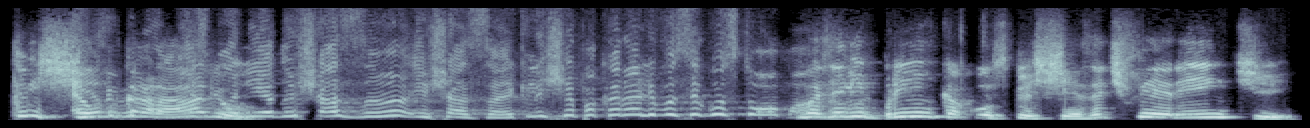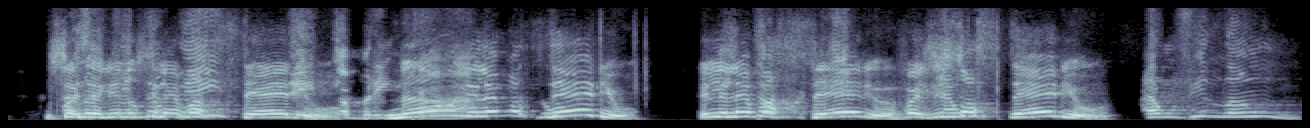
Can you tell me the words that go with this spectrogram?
clichê É um do filme caralho. linha do Shazam. E Shazam é clichê pra caralho e você gostou, mano. Mas ele brinca com os clichês, é diferente. Isso Mas ele aqui não se leva a sério. brincar. Não, ele leva a sério. Ele leva a Então, sério, faz é isso um- a sério. é um vilão,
